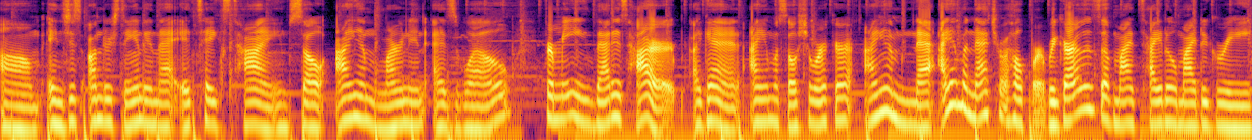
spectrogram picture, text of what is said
um, and just understanding that it takes time. So I am learning as well. For me, that is hard. Again, I am a social worker. I am nat- I am a natural helper, regardless of my title, my degree.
